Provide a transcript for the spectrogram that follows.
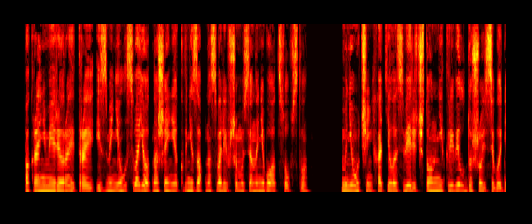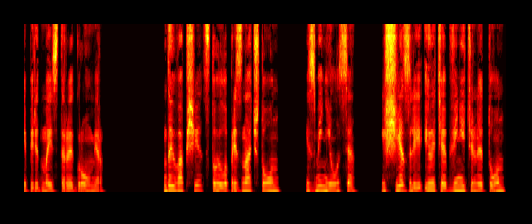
По крайней мере, Рейтрей изменил свое отношение к внезапно свалившемуся на него отцовству. Мне очень хотелось верить, что он не кривил душой сегодня перед Мейстерой Гроумер. Да и вообще, стоило признать, что он изменился. Исчезли и эти обвинительный тон,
